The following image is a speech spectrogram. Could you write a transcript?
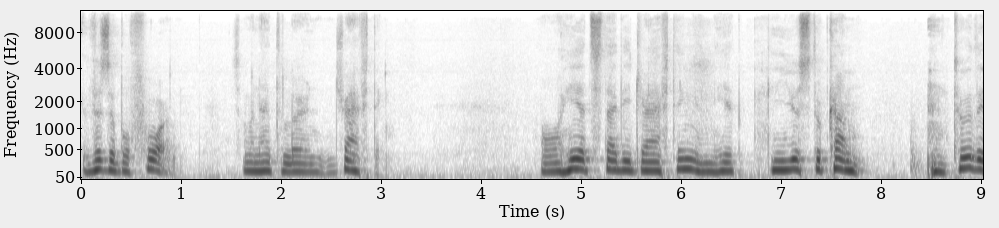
visible form. Someone had to learn drafting. Or he had studied drafting and he, had, he used to come to the,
